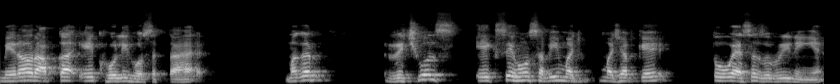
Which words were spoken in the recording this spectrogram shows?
मेरा और आपका एक होली हो सकता है, मगर रिचुअल्स एक से हों सभी मज़हब के तो वो ऐसा ज़रूरी नहीं है।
